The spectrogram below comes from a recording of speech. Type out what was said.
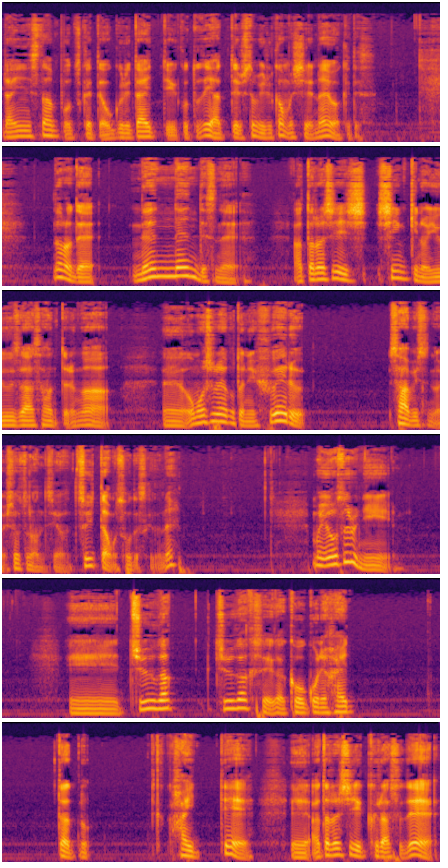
LINE スタンプをつけて送りたいっていうことでやってる人もいるかもしれないわけです。なので、年々ですね、新しい新規のユーザーさんっていうのが、えー面白いことに増えるサービスの一つなんですよ。ツイッターもそうですけどね。まあ、要するに、えー中学、中学生が高校に入ったの、入って、えー新しいクラスで、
